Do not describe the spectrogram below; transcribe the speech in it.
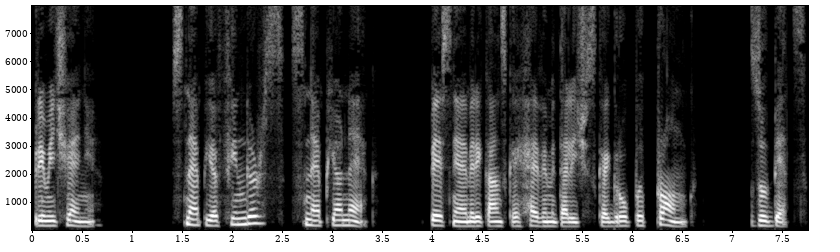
Примечание. Snap your fingers, snap your neck. Песня американской хэви-металлической группы Prong. Зубец.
